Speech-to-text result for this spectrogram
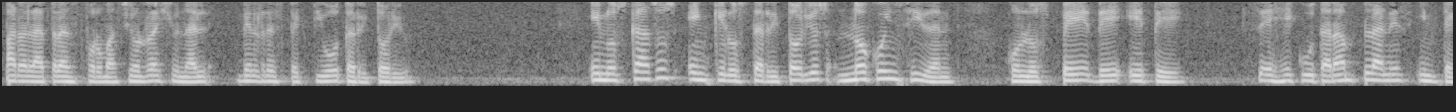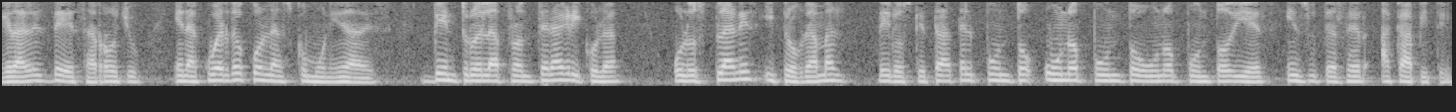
para la transformación regional del respectivo territorio. En los casos en que los territorios no coincidan con los PDET, se ejecutarán planes integrales de desarrollo en acuerdo con las comunidades dentro de la frontera agrícola o los planes y programas de los que trata el punto 1.1.10 en su tercer acápite,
